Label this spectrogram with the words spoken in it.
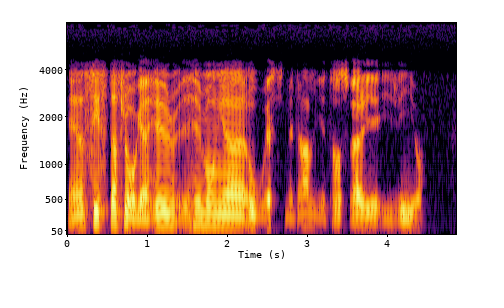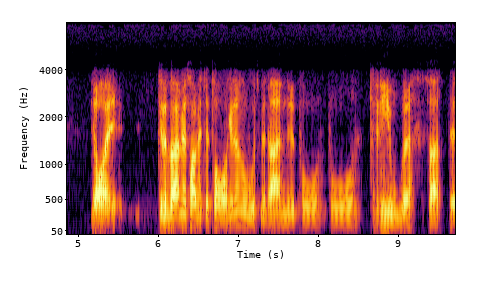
En sista fråga. Hur, hur många OS-medaljer tar Sverige i Rio? Ja, till att börja med så har vi inte tagit en OS-medalj nu på, på tre OS. Så att eh,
